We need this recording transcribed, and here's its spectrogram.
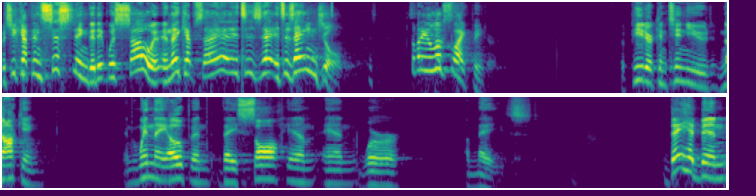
But she kept insisting that it was so. And they kept saying, It's his, it's his angel. Somebody who looks like Peter. But Peter continued knocking, and when they opened, they saw him and were amazed. They had been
